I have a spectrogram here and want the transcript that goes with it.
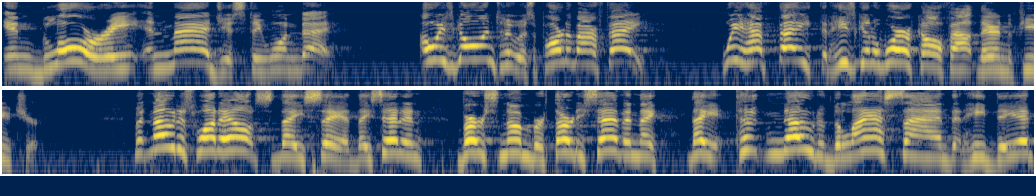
in glory and majesty one day. Oh, he's going to us, a part of our faith. We have faith that He's going to work off out there in the future. But notice what else they said. They said in verse number 37, they, they took note of the last sign that he did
